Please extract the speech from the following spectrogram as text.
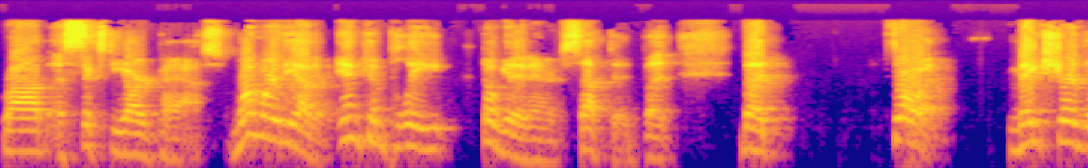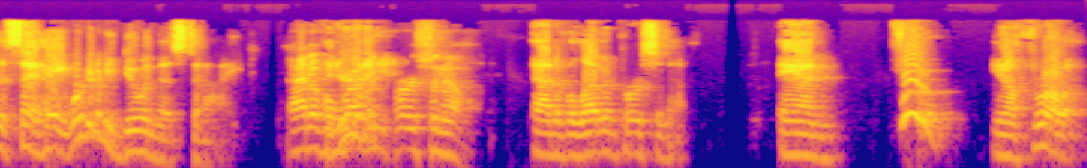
Rob a 60 yard pass, one way or the other, incomplete. Don't get it intercepted, but but throw it make sure to say, hey, we're going to be doing this tonight. Out of and 11 gonna, personnel. Out of 11 personnel. And, whew, you know, throw it.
